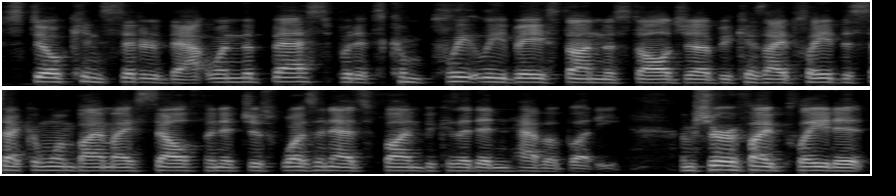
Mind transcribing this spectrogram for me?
still consider that one the best, but it's completely based on nostalgia because I played the second one by myself and it just wasn't as fun because I didn't have a buddy. I'm sure if I played it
